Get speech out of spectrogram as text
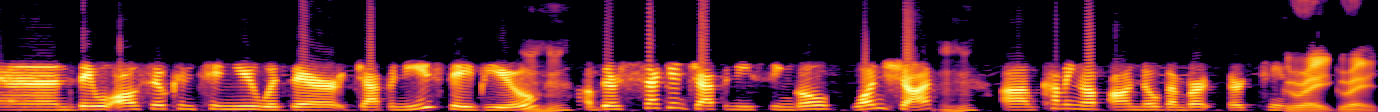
And they will also continue with their Japanese debut mm-hmm. of their second Japanese single, One Shot, mm-hmm. um, coming up on November 13th. Great, great.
